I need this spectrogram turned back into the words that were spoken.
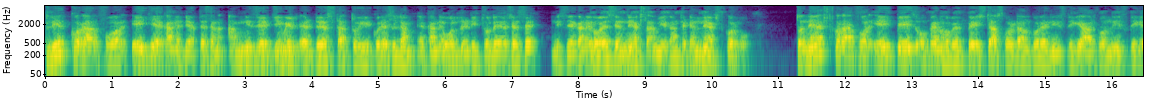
ক্লিক করার পর এই যে এখানে দেখতেছেন, আমি যে জিমেইল অ্যাড্রেসটা তৈরি করেছিলাম, এখানে অলরেডি চলে এসেছে। নিচে এখানে রয়েছে নেক্সট আমি এখান থেকে নেক্সট করব। তো নেক্সট করার পর এই পেজ ওপেন হবে। পেজটা স্ক্রল ডাউন করে নিচ দিকে আসব। নিচ দিকে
